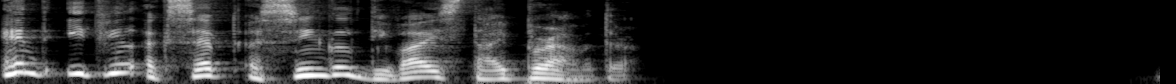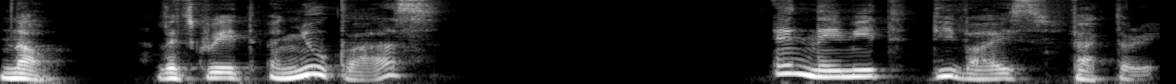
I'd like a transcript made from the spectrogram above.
and it will accept a single device type parameter. Now, let's create a new class and name it device factory.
